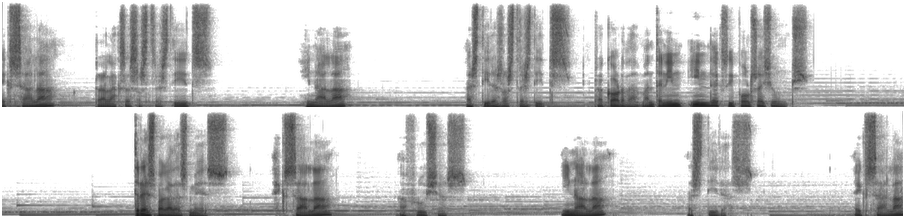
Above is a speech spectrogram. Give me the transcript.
Exhala, relaxes els tres dits. Inhala, estires els tres dits. Recorda, mantenint índex i polze junts. Tres vegades més. Exhala, afluixes. Inhala, estires. Exhala,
